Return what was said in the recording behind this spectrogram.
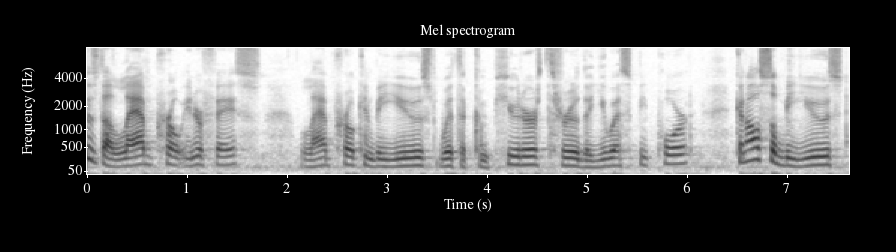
is the LabPro interface. LabPro can be used with a computer through the USB port. It can also be used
